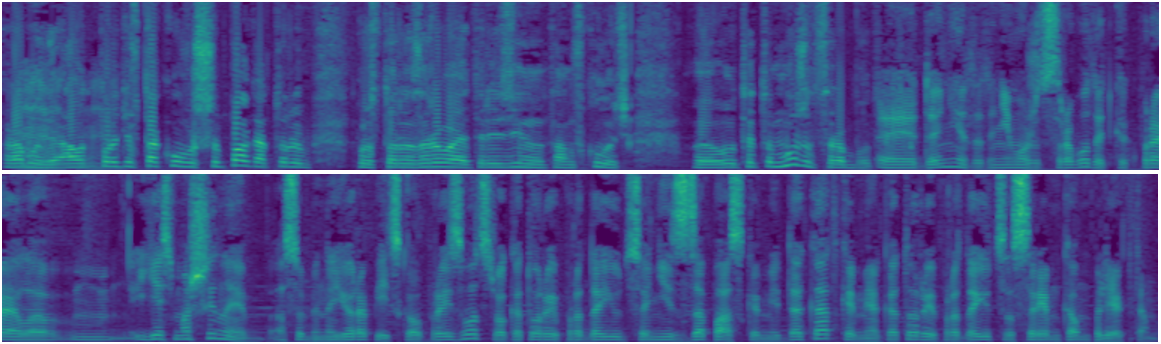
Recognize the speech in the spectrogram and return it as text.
работает, mm-hmm. а вот против такого шипа, который просто разрывает резину там в клочья, Э, вот это может сработать? Э, да нет, это не может сработать. Как правило, есть машины, особенно европейского производства, которые продаются не с запасками докатками, а которые продаются с ремкомплектом.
